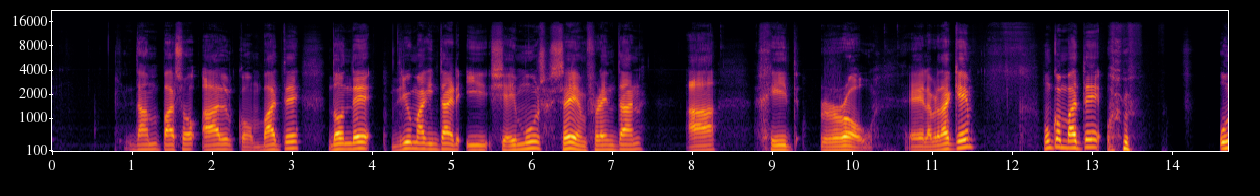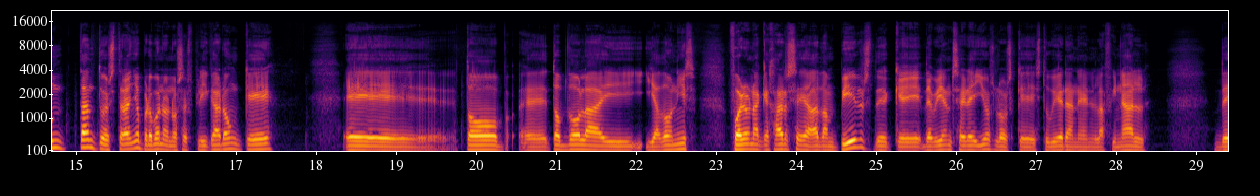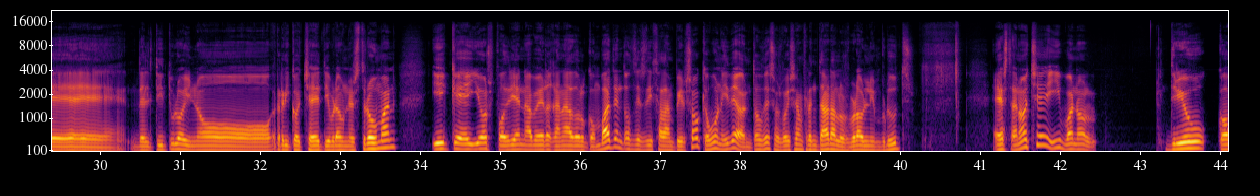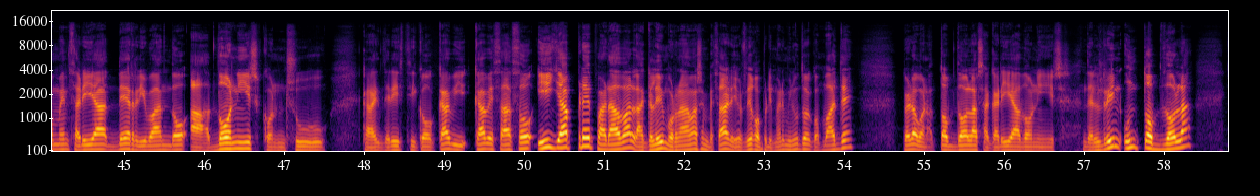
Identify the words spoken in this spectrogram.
dan paso al combate donde Drew McIntyre y Sheamus se enfrentan a Hit Row. Eh, la verdad que un combate un tanto extraño, pero bueno, nos explicaron que eh, Top, eh, Top Dola y, Adonis fueron a quejarse a Adam Pierce de que debían ser ellos los que estuvieran en la final de, del título y no Ricochet y Braun Strowman y que ellos podrían haber ganado el combate. Entonces dice Adam Pierce, oh, qué buena idea. Entonces os vais a enfrentar a los Brawling Brutes esta noche y bueno, Drew comenzaría derribando a Adonis con su característico cabezazo y ya preparaba la Claymore nada más empezar. Y os digo, primer minuto de combate. Pero bueno, Top Dollar sacaría a Adonis del ring. Un Top Dollar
